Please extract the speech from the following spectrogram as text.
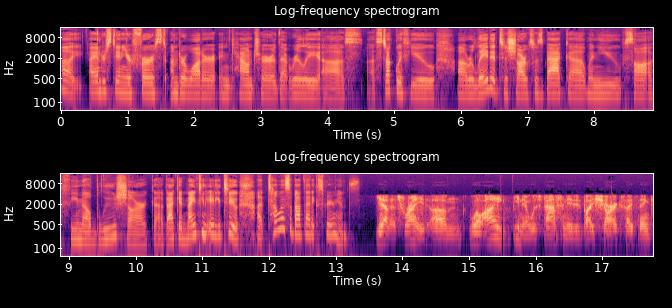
Uh, I understand your first underwater encounter that really uh, s- uh, stuck with you uh, related to sharks was back uh, when you saw a female blue shark uh, back in 1982. tell us about that experience. Yeah, that's right. Um, well, I, you know, was fascinated by sharks. I think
